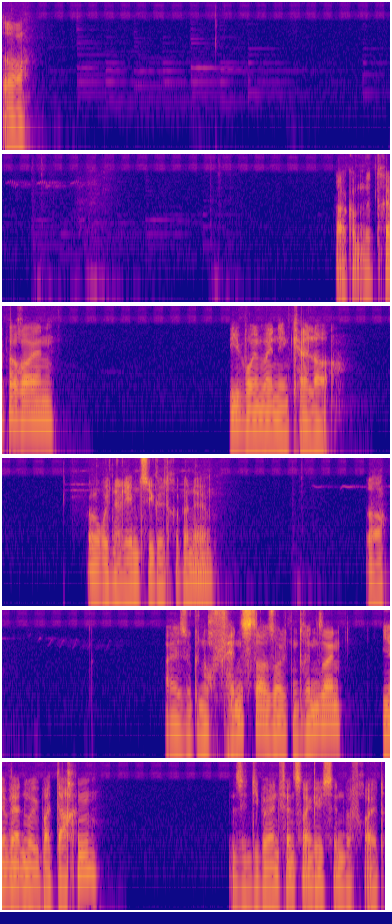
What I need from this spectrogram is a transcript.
So. Da kommt eine Treppe rein. Wie wollen wir in den Keller? Können wir ruhig eine Lebensziegeltreppe nehmen. So. Also genug Fenster sollten drin sein. Hier werden wir überdachen. Sind die beiden Fenster eigentlich sinnbefreit?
